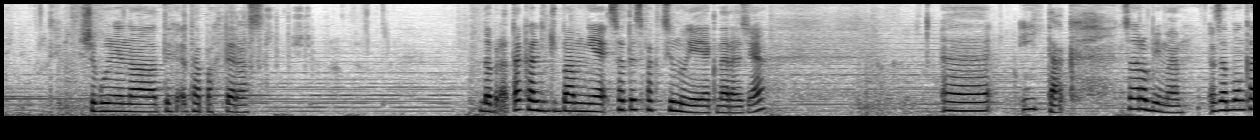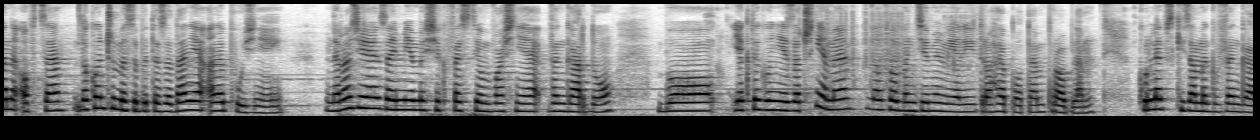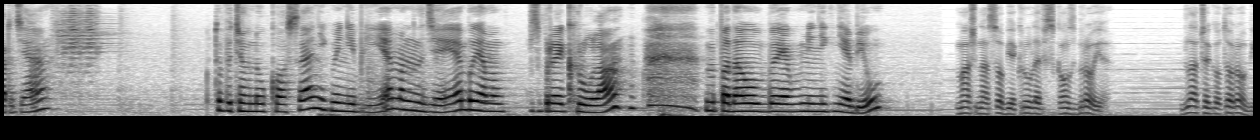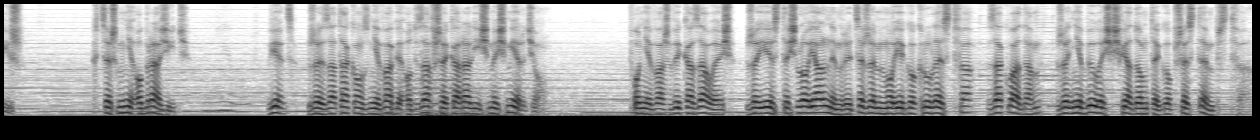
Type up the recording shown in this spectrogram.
Szczególnie na tych etapach teraz. Dobra, taka liczba mnie satysfakcjonuje jak na razie. Eee, I tak, co robimy? Zabłąkane owce. Dokończymy sobie te zadania, ale później. Na razie zajmiemy się kwestią właśnie Vanguardu, bo jak tego nie zaczniemy, no to będziemy mieli trochę potem problem. Królewski zamek w Vanguardzie. Kto wyciągnął kosę? Nikt mnie nie bije, mam nadzieję, bo ja mam zbroję króla. Wypadałoby, jakby mnie nikt nie bił. Masz na sobie królewską zbroję. Dlaczego to robisz? Chcesz mnie obrazić? Wiedz, że za taką zniewagę od zawsze karaliśmy śmiercią. Ponieważ wykazałeś, że jesteś lojalnym rycerzem mojego królestwa, zakładam, że nie byłeś świadom tego przestępstwa.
